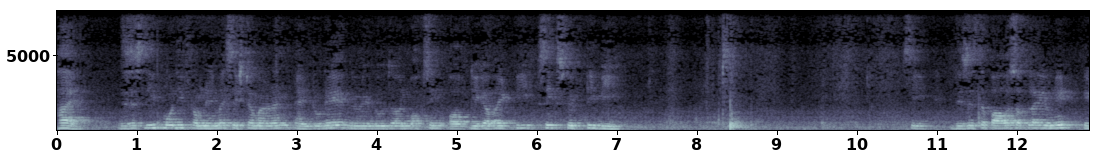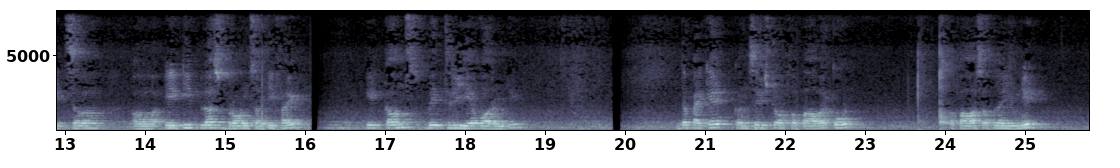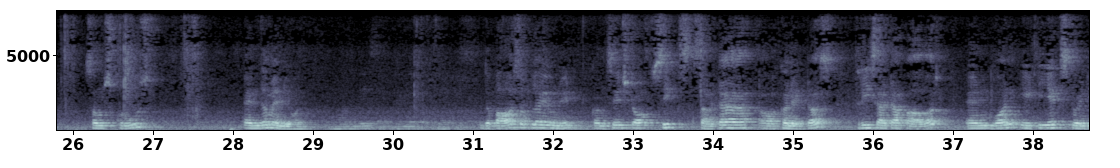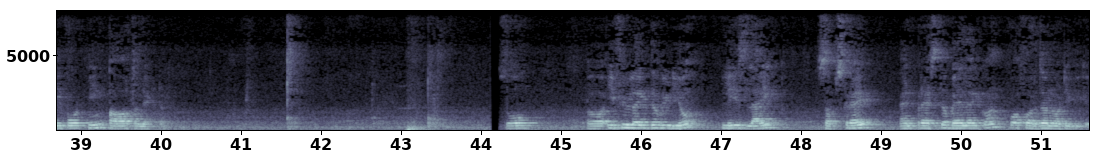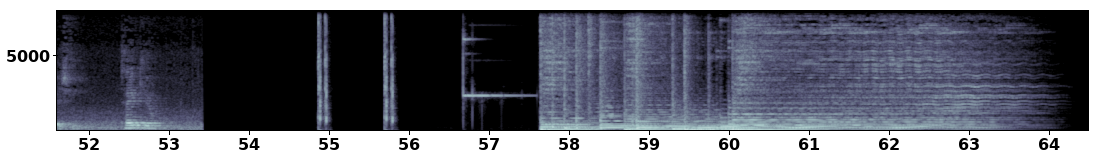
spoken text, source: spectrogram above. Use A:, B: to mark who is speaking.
A: Hi, this is Deep Modi from Nilmay System Anand and today we will do the unboxing of Gigabyte P650B. See, this is the power supply unit. It's a uh, 80 plus bronze certified. It comes with 3 year warranty. The packet consists of a power cord, a power supply unit, some screws and the manual. The power supply unit consists of 6 SATA uh, connectors, 3 SATA power and one ATX 24 pin power connector. So uh, if you like the video, please like, subscribe and press the bell icon for further notification. Thank you.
